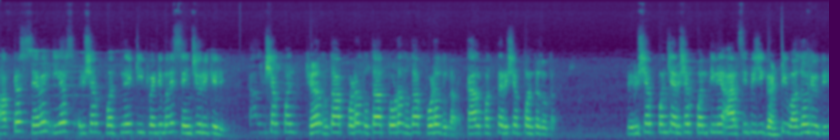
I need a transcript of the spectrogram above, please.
आफ्टर सेवन इयर्स रिषभ पंतने टी ट्वेंटीमध्ये सेंच्युरी केली. काल रिषभ पंत खेळत होता पडत होता तोडत होता फोडत होता. काल फक्त रिषभ पंतच होता. रिषभ पंतच्या रिषभ पंतीने आर सी बीची घंटी वाजवली होती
